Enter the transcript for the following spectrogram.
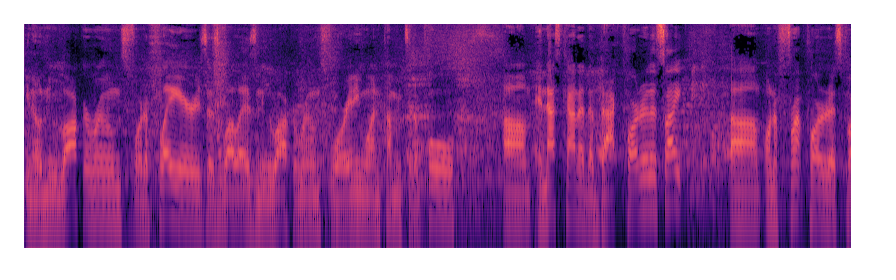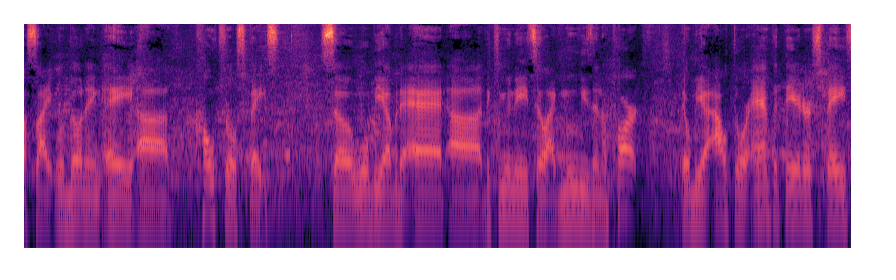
you know, new locker rooms for the players, as well as new locker rooms for anyone coming to the pool. Um, and that's kind of the back part of the site. Um, on the front part of the site, we're building a uh, cultural space. So we'll be able to add uh, the community to like movies in a park. There'll be an outdoor amphitheater space.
